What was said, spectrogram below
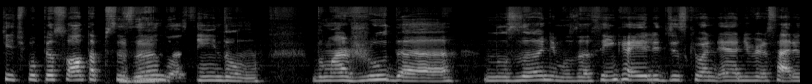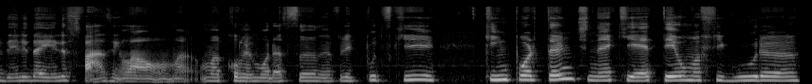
que tipo, o pessoal tá precisando uhum. assim de, um, de uma ajuda nos ânimos, assim, que aí ele diz que é aniversário dele, daí eles fazem lá uma, uma comemoração, né? Eu falei, putz, que, que importante, né, que é ter uma figura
